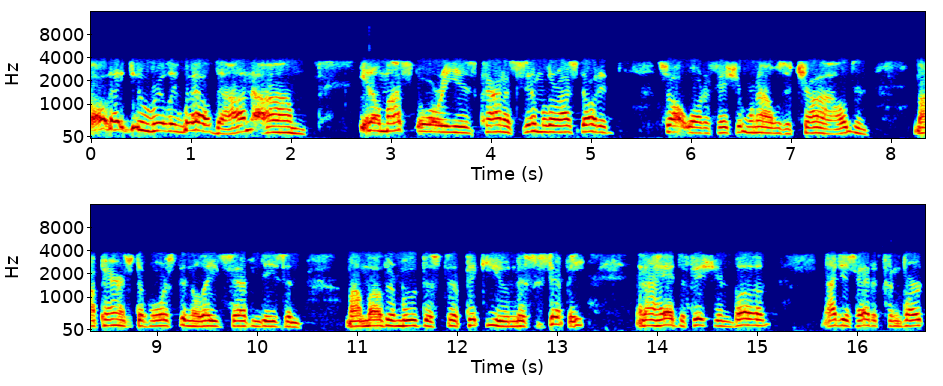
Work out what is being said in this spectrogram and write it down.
Oh, they do really well, Don. Um, you know, my story is kind of similar. I started saltwater fishing when I was a child, and my parents divorced in the late 70s, and my mother moved us to Picayune, Mississippi, and I had to fish in bug. I just had to convert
